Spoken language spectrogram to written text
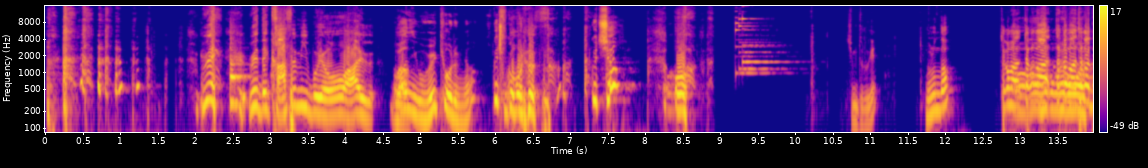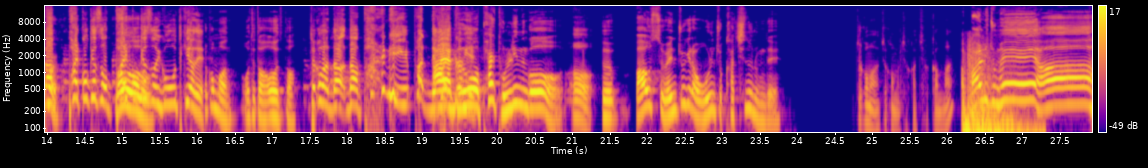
왜왜 내 가슴이 보여? 아유 뭐야? 아니 이거 왜 이렇게 어렵냐? 끝 죽어버렸어. 끝이야? 어. 지금 누르게? 누른다? 잠깐만 어, 잠깐만 어, 잠깐만 어, 잠깐 어, 나팔 꺾였어 팔 나도, 나도. 꺾였어 이거 어떻게 해야 돼? 잠깐만. 어 됐다. 어 됐다. 잠깐만 나 나 팔이 팔내 아 야 그거 팔 돌리는 거어그 마우스 왼쪽이랑 오른쪽 같이 누르면 돼. 잠깐만 잠깐만 잠깐 잠깐만 아, 빨리 좀 해. 아.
